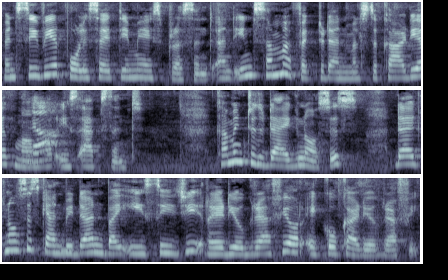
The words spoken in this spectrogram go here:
when severe polycythemia is present and in some affected animals the cardiac murmur no. is absent. Coming to the diagnosis, diagnosis can be done by ECG, radiography or echocardiography.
